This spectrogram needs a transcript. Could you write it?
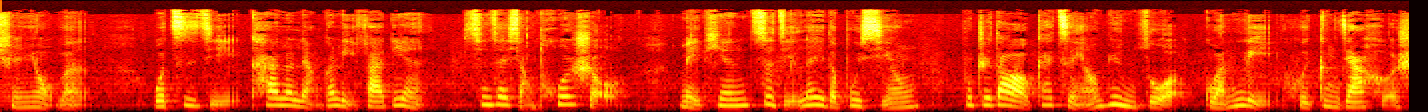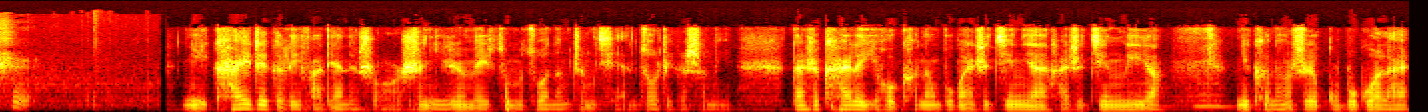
群友问：我自己开了两个理发店，现在想脱手，每天自己累得不行，不知道该怎样运作管理会更加合适。你开这个理发店的时候，是你认为这么做能挣钱，做这个生意，但是开了以后，可能不管是经验还是精力啊，你可能是顾不过来，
